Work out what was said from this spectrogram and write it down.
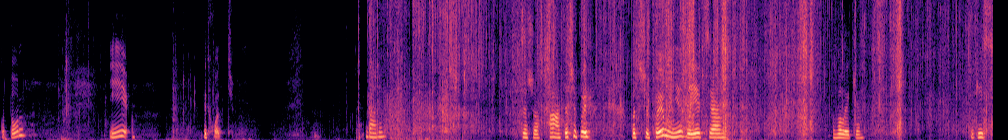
котон. І підходить. Далі. Це що? А, це шипи. От шипи, мені здається, великі. Якісь.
